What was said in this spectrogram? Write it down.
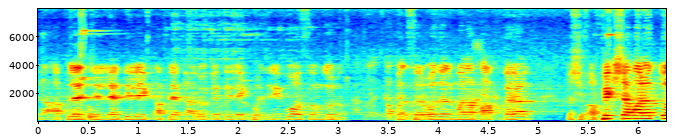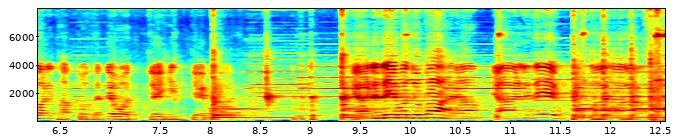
तर आपल्या जिल्ह्यातील एक आपल्या तालुक्यातील एक भजनी बुवा समजून आपण सर्वजण मला माफ कराल. अशी अपेक्षा बाळगतो आणि थांबतो. धन्यवाद. जय हिंद जय महाराज ज्ञानदेव तुकाराम ज्ञानदेव तुकाराम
